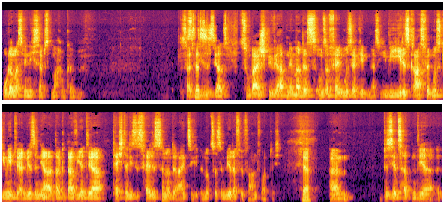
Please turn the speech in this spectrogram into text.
oder was wir nicht selbst machen können. Das heißt, das dieses Jahr zum Beispiel, wir hatten immer das, unser Feld muss ja, also wie jedes Grasfeld muss gemäht werden. Wir sind ja, da, da wir der Pächter dieses Feldes sind und der einzige Benutzer, sind wir dafür verantwortlich. Ja. Ähm, bis jetzt hatten wir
